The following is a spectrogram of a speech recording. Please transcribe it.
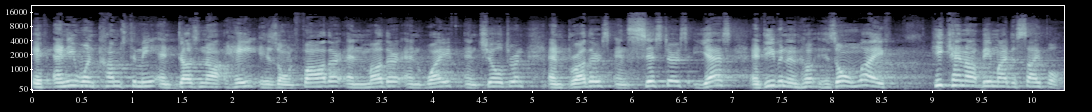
If anyone comes to me and does not hate his own father and mother and wife and children and brothers and sisters, yes, and even in his own life, he cannot be my disciple.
